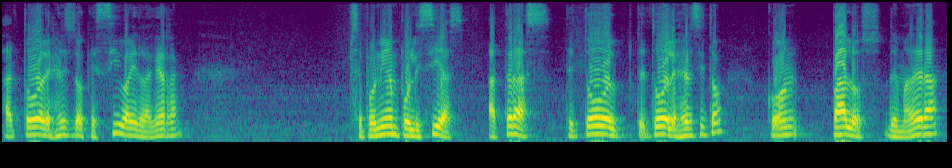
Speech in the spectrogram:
a todo el ejército que sí va a ir a la guerra, se ponían policías atrás de todo el ejército con palos de madera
